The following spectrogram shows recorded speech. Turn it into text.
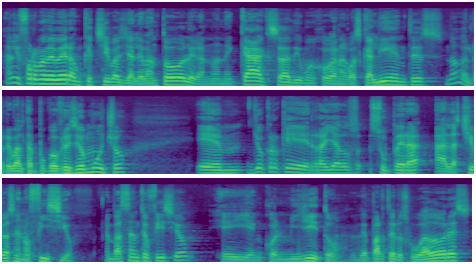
a mi forma de ver, aunque Chivas ya levantó, le ganó a Necaxa, dio buen juego en Aguascalientes, ¿no? El rival tampoco ofreció mucho. Em, yo creo que Rayados supera a las Chivas en oficio, en bastante oficio y en colmillito de parte de los jugadores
